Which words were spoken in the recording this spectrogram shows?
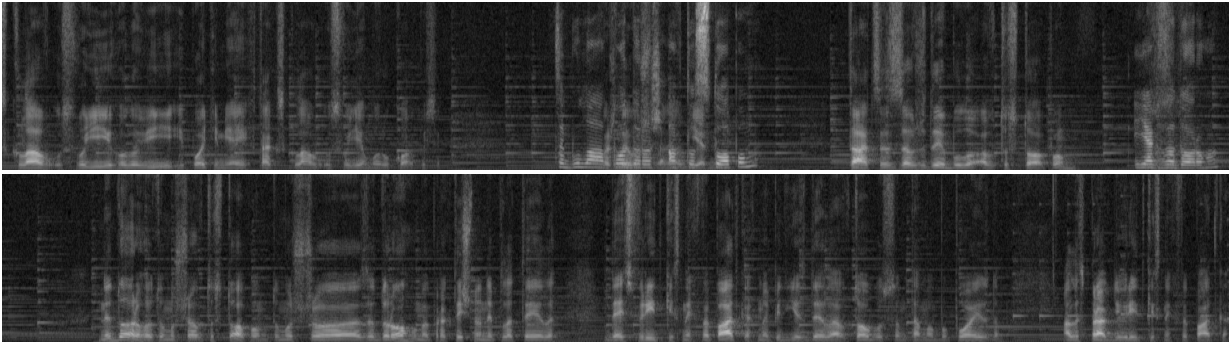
склав у своїй голові, і потім я їх так склав у своєму рукописі. Це була Важливо, подорож автостопом. Так, це завжди було автостопом. Як задорого. Недорого, тому що автостопом, тому що за дорогу ми практично не платили. Десь в рідкісних випадках ми під'їздили автобусом там або поїздом, але справді в рідкісних випадках.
